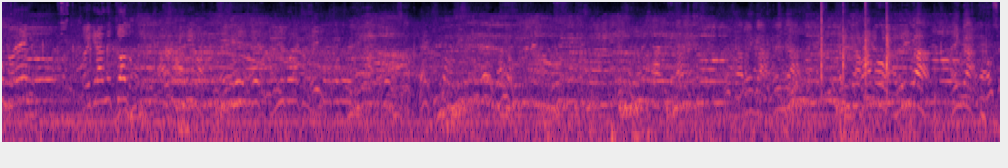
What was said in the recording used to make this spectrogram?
mundo, ¿eh? Soy grande todos. Eso arriba. Eh, eh, eh. Venga, venga, venga. Venga, vamos, arriba. Venga. Vamos.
